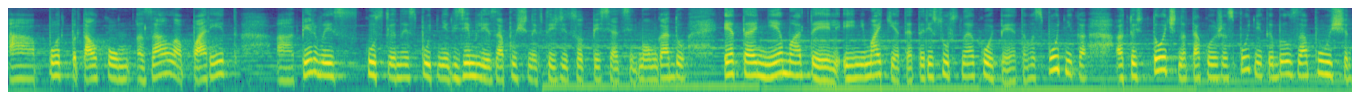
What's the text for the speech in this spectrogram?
А под потолком зала парит первый искусственный спутник Земли, запущенный в 1957 году, это не модель и не макет, это ресурсная копия этого спутника, а, то есть точно такой же спутник и был запущен.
